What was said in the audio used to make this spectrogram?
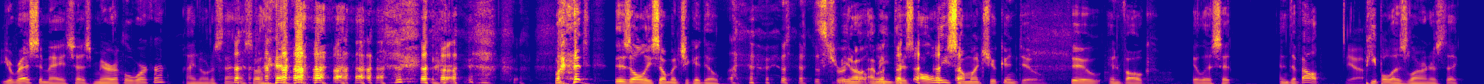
your resume it says miracle worker. I noticed that. I saw that. but there's only so much you can do. That's true. You know, I mean, there's only so much you can do to invoke, elicit, and develop Yeah. people as learners that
